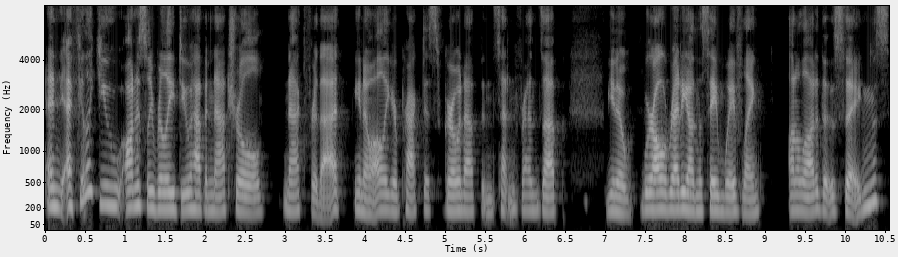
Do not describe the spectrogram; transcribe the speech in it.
And I feel like you honestly really do have a natural knack for that. You know, all your practice growing up and setting friends up, you know, we're already on the same wavelength on a lot of those things.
